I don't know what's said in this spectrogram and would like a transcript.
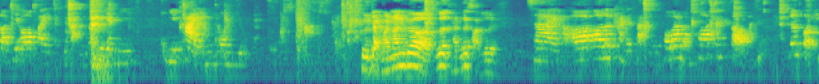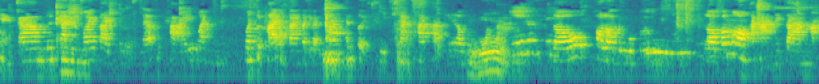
ตอนที่อ้อไปปฏิบัติก็คือยังมีมีไข่มีนมอยู่คือจากวันนั้นก็เลิกทานเนื้อสัตว์เลย ใช่ค่ะอ้ออ้อเลิกทานเนื้อสัตว์เลยเพราะว่าหลวงพ่อท่านสอน เรื่องกฎแห่งกรรมเรื่องการมีว่ายตายเกิด แล้วสุดท้ายวัน วันสุดท้ายของการปฏิบัติธรรมท่านเปิดคลิปการฆ่าสัตว์ให้เราดูอะค่ะแล้วพอเราดูปุ๊บเราก็มองอาหารในจานใหม่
